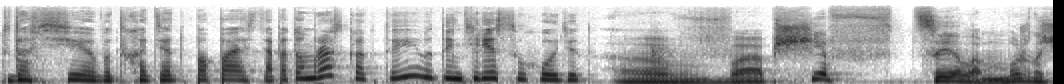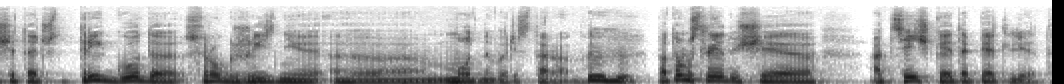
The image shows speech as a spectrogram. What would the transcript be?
туда все вот хотят попасть, а потом раз как-то, и вот интерес уходит. А, вообще, в целом, можно считать, что три года срок жизни э, модного ресторана. Угу. Потом следующая отсечка – это пять лет.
